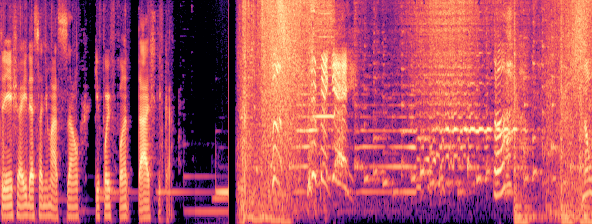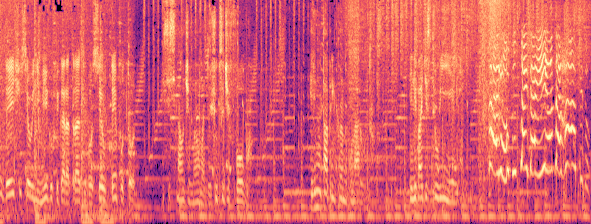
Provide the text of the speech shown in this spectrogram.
trecho aí dessa animação que foi fantástica. Te peguei! Não deixe seu inimigo ficar atrás de você o tempo todo. Esse sinal de mão é do Jutsu de Fogo. Ele não tá brincando com Naruto. Ele vai destruir ele. Naruto, sai daí, anda rápido!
